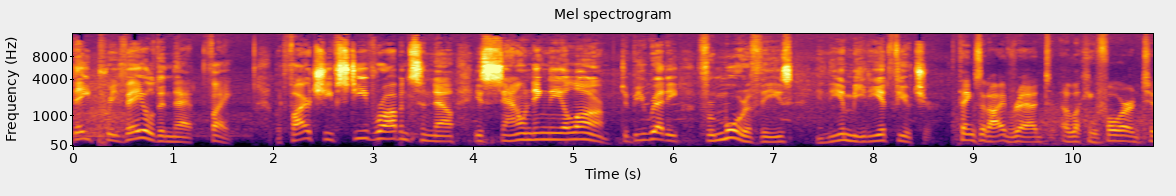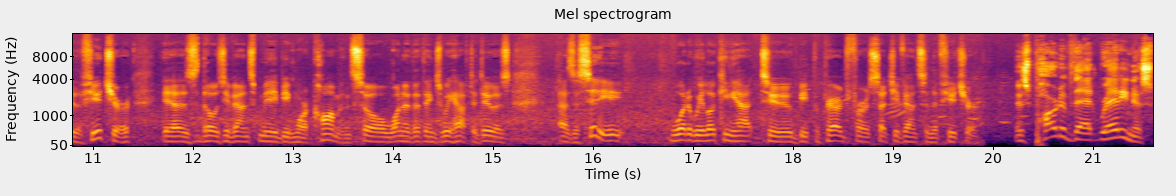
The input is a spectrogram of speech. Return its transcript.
They prevailed in that fight. But Fire Chief Steve Robinson now is sounding the alarm to be ready for more of these in the immediate future. Things that I've read uh, looking forward to the future is those events may be more common. So, one of the things we have to do is, as a city, what are we looking at to be prepared for such events in the future? As part of that readiness,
